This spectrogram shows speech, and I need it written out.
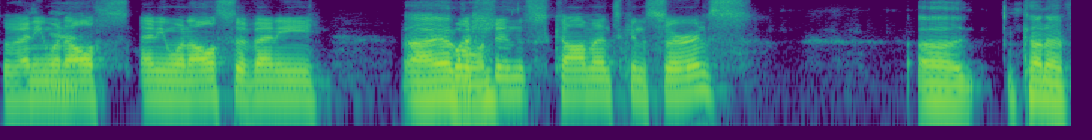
So, if anyone Yeah. else, anyone else have any I have one. questions, comments, concerns? Uh, kind of.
